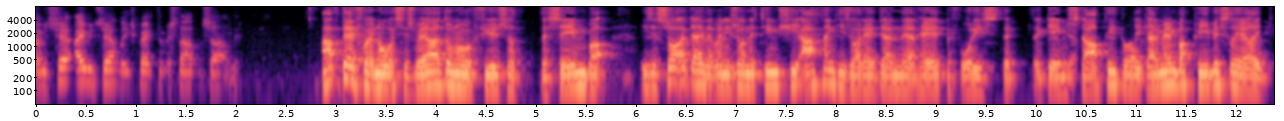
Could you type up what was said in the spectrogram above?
I would I would certainly expect him to start on Saturday. I've definitely noticed as well. I don't know if you are the same, but he's the sort of guy that when he's on the team sheet, I think he's already in their head before he's the, the game yeah. started. Like I remember previously, like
